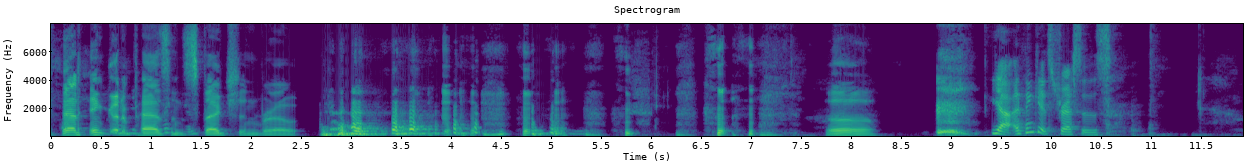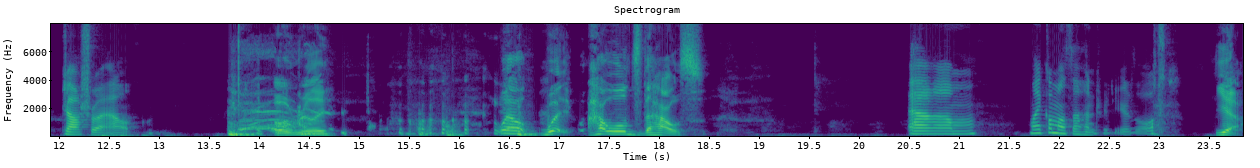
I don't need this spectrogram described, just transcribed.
that ain't gonna pass inspection, bro. uh, yeah, I think it stresses Joshua out. oh really? Well, what? How old's the house? Um like almost a hundred years old. Yeah,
